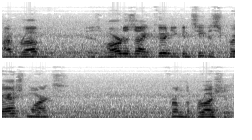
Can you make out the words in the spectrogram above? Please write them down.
I rubbed as hard as I could. You can see the scratch marks from the brushes.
